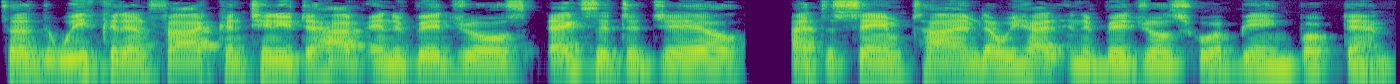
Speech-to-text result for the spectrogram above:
so that we could, in fact, continue to have individuals exit the jail at the same time that we had individuals who were being booked in.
